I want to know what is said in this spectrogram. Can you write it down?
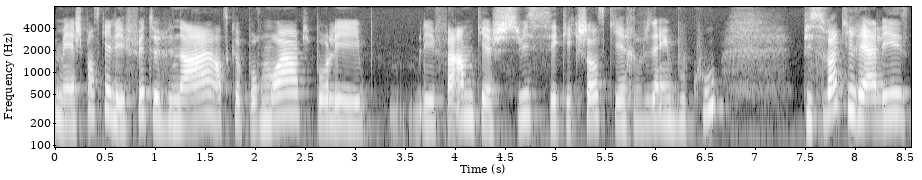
mais je pense que les fuites urinaires, en tout cas pour moi, puis pour les, femmes que je suis, c'est quelque chose qui revient beaucoup. Puis souvent, qu'ils réalisent,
